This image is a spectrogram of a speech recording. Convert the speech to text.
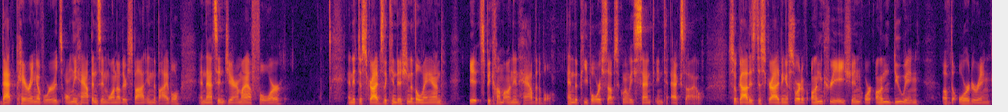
that pairing of words only happens in one other spot in the Bible, and that's in Jeremiah 4. And it describes the condition of the land. It's become uninhabitable, and the people were subsequently sent into exile. So God is describing a sort of uncreation or undoing of the ordering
